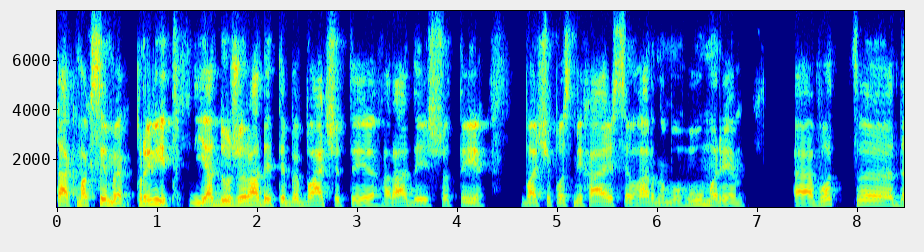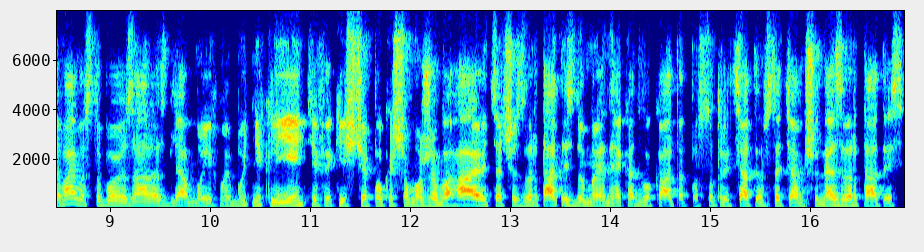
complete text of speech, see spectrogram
Так, Максиме, привіт. Я дуже радий тебе бачити. Радий, що ти бачу, посміхаєшся в гарному гуморі. Е, от е, давай ми з тобою зараз для моїх майбутніх клієнтів, які ще поки що може вагаються, чи звертатись до мене як адвоката по 130 статтям, чи не звертатись.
